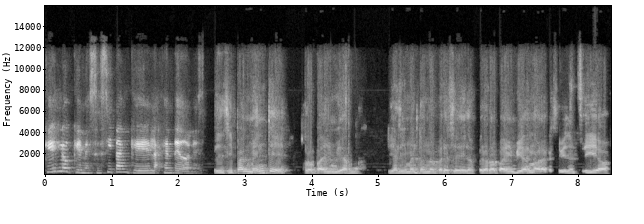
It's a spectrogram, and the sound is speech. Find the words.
¿Qué es lo que necesitan que la gente done? Principalmente ropa de invierno y alimentos no perecederos, pero ropa de invierno ahora que se viene el frío,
